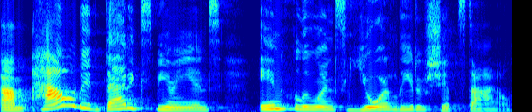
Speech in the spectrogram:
Um, how did that experience influence your leadership style?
